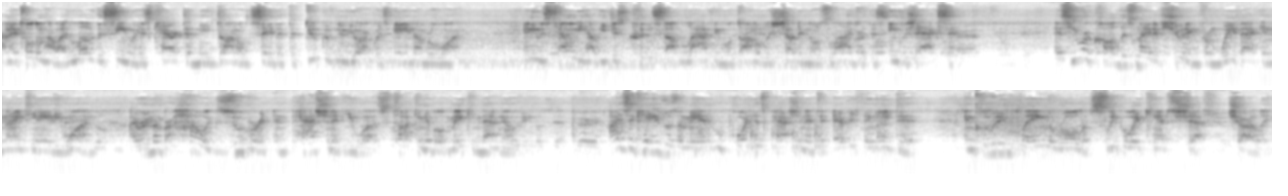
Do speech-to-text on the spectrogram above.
And I told him how I loved the scene where his character made Donald say that the Duke of New York was A number one. And he was telling me how he just couldn't stop laughing while Donald was shouting those lines with his English accent. As he recalled this night of shooting from way back in 1981, I remember how exuberant and passionate he was talking about making that movie. Isaac Hayes was a man who poured his passion into everything he did, including playing the role of Sleepaway Camp's chef, Charlie.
